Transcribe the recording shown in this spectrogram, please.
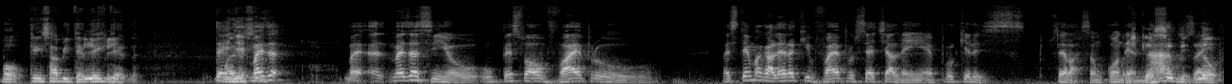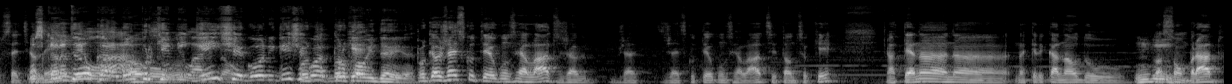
Bom, quem sabe entender, Enfim. entenda. Entendi. assim- Mas, mas, mas assim, o, o pessoal vai pro. Mas tem uma galera que vai pro Sete Além. É porque eles, sei lá, são que condenados é aí não, pro Sete os Além. caras Então, lá, cara, não, porque ou lá, ninguém então. chegou, ninguém chegou Porque- a trocar porque- uma ideia. Porque eu já escutei alguns relatos, já, já, já escutei alguns relatos e tal, não sei o quê. Até na, na, naquele canal do, do Uhum. Assombrado,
